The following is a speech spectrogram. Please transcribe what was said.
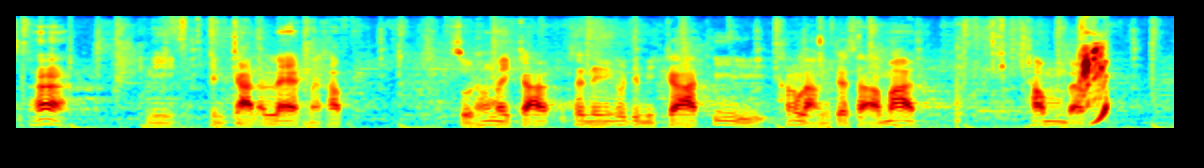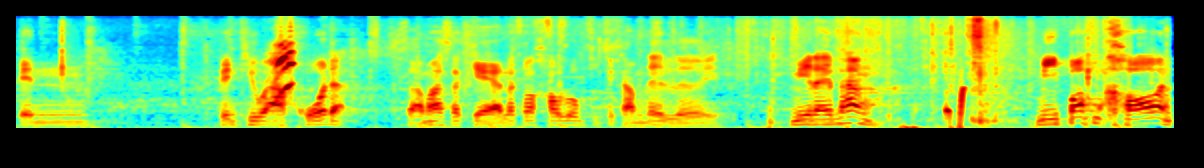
2565 นี่เป็นการ์ดอันแรกนะครับ ส่วนข้างในการ์ดในนี้ก็จะมีการ์ดที่ข้างหลังจะสามารถทำแบบเป็นเป็น QR code อะสามารถสแกนแล้วก็เข้าร่วมกิจกรรมได้เลย มีอะไรบ้าง มีป๊อปคอร์น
